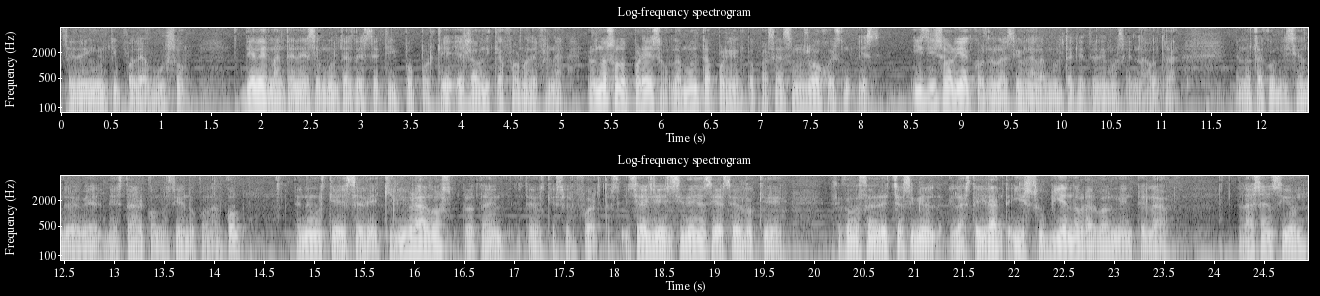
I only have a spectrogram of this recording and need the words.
se dé ningún tipo de abuso. Debe mantenerse multas de este tipo porque es la única forma de frenar. Pero no solo por eso, la multa, por ejemplo, pasarse un rojo es, es irrisoria con relación a la multa que tenemos en la otra, en otra condición de, de estar conduciendo con alcohol. Tenemos que ser equilibrados, pero también tenemos que ser fuertes. Y si hay residencia, hacer lo que se conoce en derecho civil, el asteirante, ir subiendo gradualmente la, la sanción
